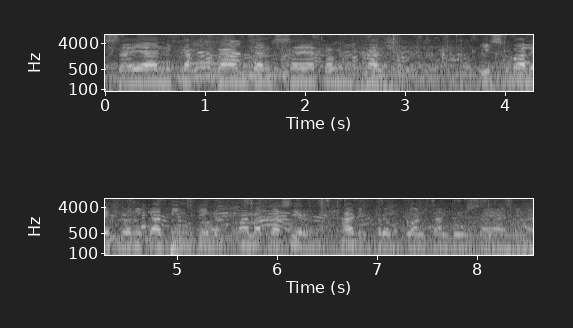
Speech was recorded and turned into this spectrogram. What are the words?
Saya nikahkan dan saya kawinkan Isbah Lefionika binti Muhammad Nasir Adik perempuan kandung saya dengan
